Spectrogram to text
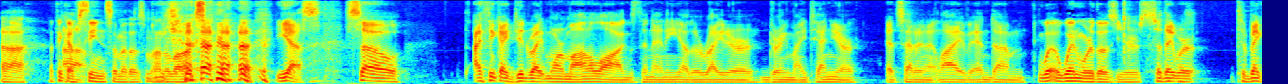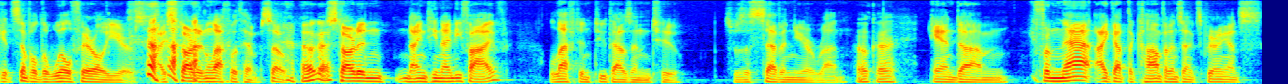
Uh, I think I've seen some of those monologues. Yes. So I think I did write more monologues than any other writer during my tenure at Saturday Night Live. And um, Wh- when were those years? so they were, to make it simple, the Will Ferrell years. I started and left with him. So Okay. started in 1995, left in 2002. This was a seven year run. Okay. And um, from that, I got the confidence and experience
